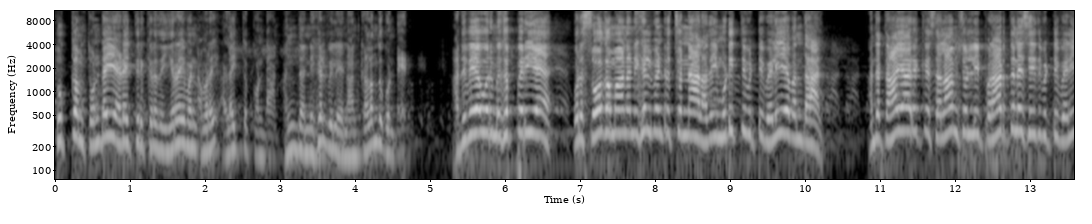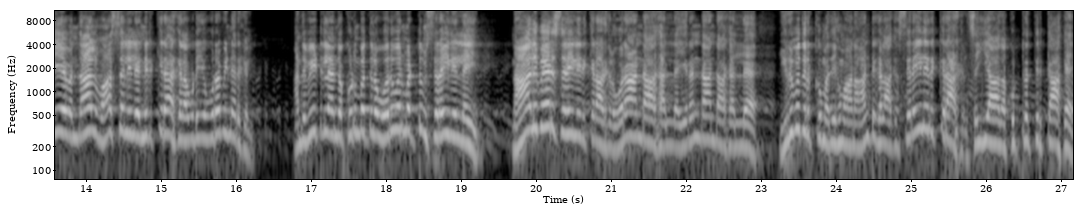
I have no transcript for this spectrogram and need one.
துக்கம் தொண்டையை அடைத்திருக்கிறது இறைவன் அவரை அழைத்துக் கொண்டான். அந்த நிகழ்விலே நான் கலந்து கொண்டேன். அதுவே ஒரு மிகப்பெரிய ஒரு சோகமான நிகழ்வு என்று சொன்னால் அதை முடித்து விட்டு வெளியே வந்தால் அந்த தாயாருக்கு சலாம் சொல்லி பிரார்த்தனை செய்துவிட்டு வெளியே வந்தால் வாசலிலே நிற்கிறார்கள் அவருடைய உறவினர்கள். அந்த வீட்டில் அந்த குடும்பத்தில் ஒருவர் மட்டும் சிறையில் இல்லை. நாலு பேர் சிறையில் இருக்கிறார்கள். ஒரு ஆண்டாக அல்ல இரண்டாண்டாக அல்ல இருபதற்கும் அதிகமான ஆண்டுகளாக சிறையில் இருக்கிறார்கள். செய்யாத குற்றத்திற்காக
